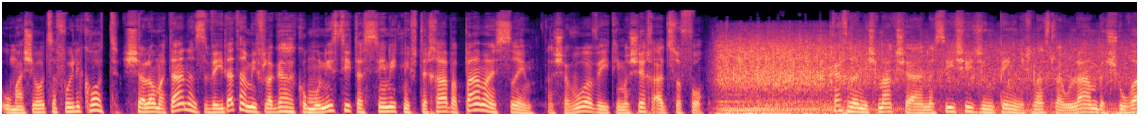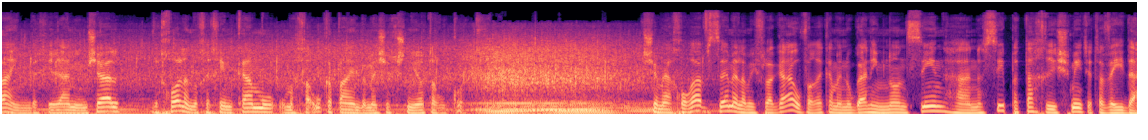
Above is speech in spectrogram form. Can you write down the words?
ומה שעוד צפוי לקרות. שלום מתן, אז ועידת המפלגה הקומוניסטית הסינית נפתחה בפעם ה-20 השבוע והיא תימשך עד סופו. כך זה נשמע כשהנשיא שי ג'ינפינג נכנס לאולם בשורה עם בכירי הממשל, וכל הנוכחים קמו ומחאו כפיים במשך שניות ארוכות. כשמאחוריו סמל המפלגה וברקע מנוגן המנון סין, הנשיא פתח רשמית את הוועידה.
